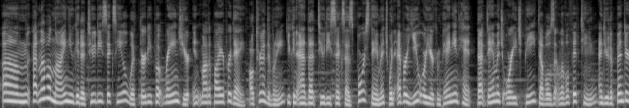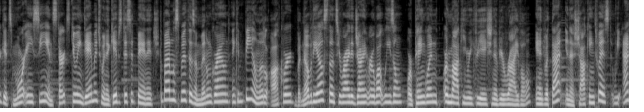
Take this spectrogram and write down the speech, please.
Um, at level 9, you get a 2d6 heal with 30 foot range, your int modifier per day. Alternatively, you can add that 2d6 as force damage whenever you or your companion hit. That damage or HP doubles at level 15, and your defender gets more AC and starts doing damage when it gives disadvantage. The battlesmith is a middle ground and can be a little awkward, but nobody else lets you ride a giant robot weasel, or penguin, or mocking recreation of your rival. And with that, in a shocking twist, we actually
